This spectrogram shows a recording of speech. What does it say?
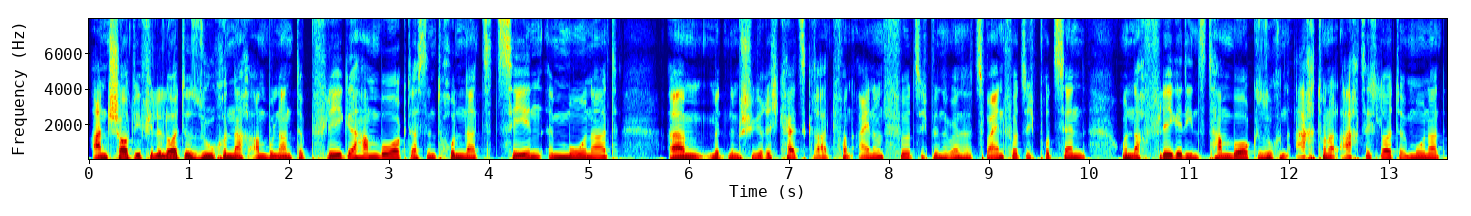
anschaut, wie viele Leute suchen nach ambulante Pflege Hamburg, das sind 110 im Monat ähm, mit einem Schwierigkeitsgrad von 41 bzw. 42 Prozent und nach Pflegedienst Hamburg suchen 880 Leute im Monat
